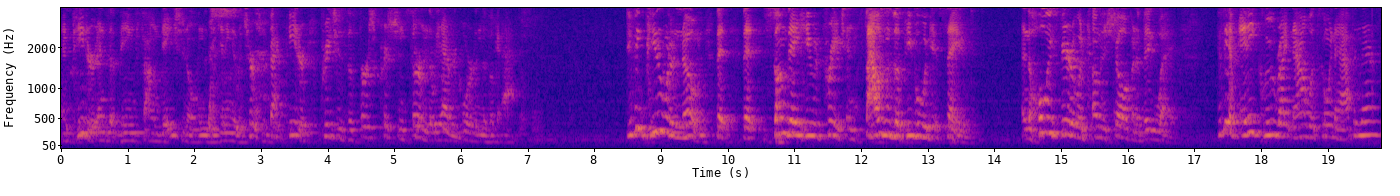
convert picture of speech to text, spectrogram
And Peter ends up being foundational in the beginning of the church. In fact, Peter preaches the first Christian sermon that we have recorded in the book of Acts. Do you think Peter would have known that, that someday he would preach and thousands of people would get saved? And the Holy Spirit would come and show up in a big way? Does he have any clue right now what's going to happen there?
